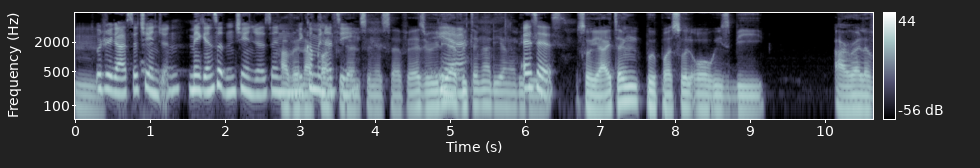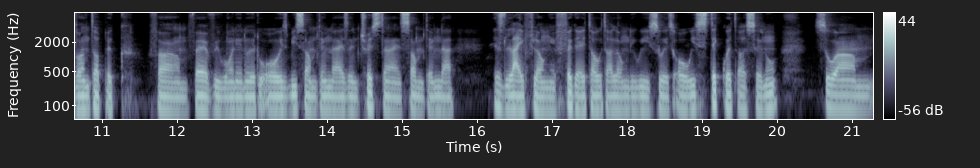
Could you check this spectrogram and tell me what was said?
Mm. with regards to changing, making certain changes in Having the that community. confidence in yourself. It's really Yeah. everything at the end of the It day. It is. So yeah, I think purpose will always be a relevant topic for um, for everyone. You know, it will always be something that is interesting and something that is lifelong. You figure it out along the way, so it's always stick with us. You know, so um,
